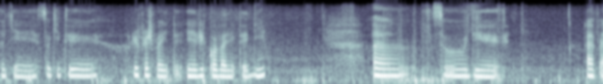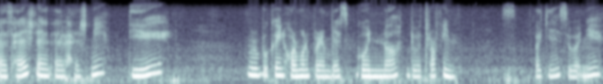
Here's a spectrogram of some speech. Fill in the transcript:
Okay, so kita refresh balik, eh, recall balik tadi. Um, so dia FSH dan LH ni dia merupakan hormon perembes gonadotropin. Okey, sebabnya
